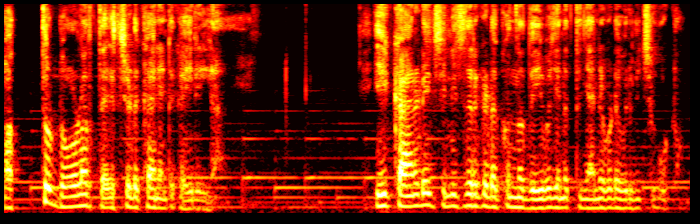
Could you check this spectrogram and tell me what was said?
പത്ത് ഡോളർ തികച്ചെടുക്കാൻ എന്റെ കയ്യിലില്ല. ഈ കാനഡയിൽ ചിഹ്നിച്ചിതറി കിടക്കുന്ന ദൈവജനത്തെ ഞാൻ ഇവിടെ ഒരുമിച്ച് കൂട്ടും.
